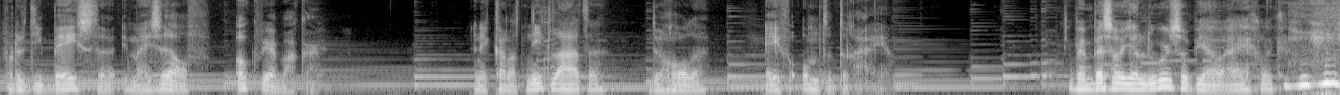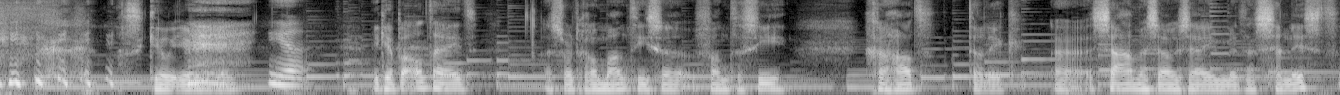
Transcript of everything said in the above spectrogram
worden die beesten in mijzelf ook weer wakker. En ik kan het niet laten de rollen even om te draaien. Ik ben best wel jaloers op jou eigenlijk, als ik heel eerlijk ben. ja. Ik heb altijd een soort romantische fantasie gehad dat ik eh, samen zou zijn met een cellist.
